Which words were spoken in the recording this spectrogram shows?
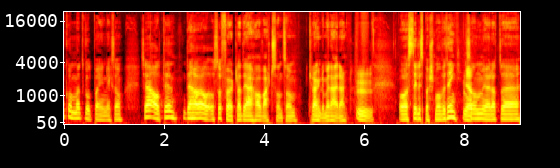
Mhm. kom med et godt poeng, liksom. Så jeg har alltid Det har også ført til at jeg har vært sånn som krangler med læreren. Mm. og stiller spørsmål ved ting. Ja. Som gjør at eh,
